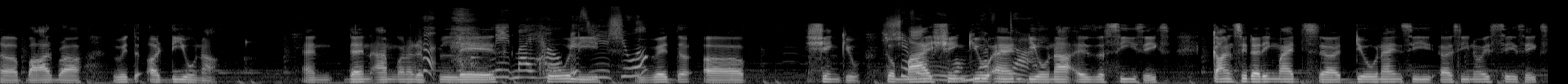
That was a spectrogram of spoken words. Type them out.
uh, Barbara with a Diona, and then I'm gonna replace Need my help as Collei with uh, Xingqiu. So my Chivalry Xingqiu and die. Diona is a C6. Considering my uh, Diona and C, uh, Cyno is C6,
